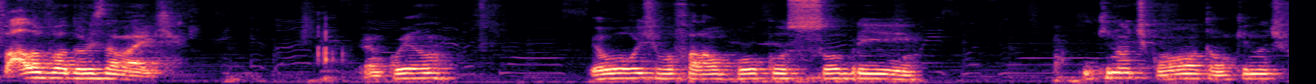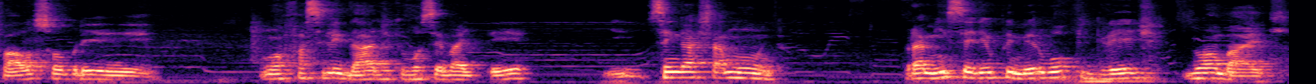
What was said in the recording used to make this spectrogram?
Fala voadores da bike. Tranquilo? Eu hoje vou falar um pouco sobre o que não te contam, o que não te falam sobre uma facilidade que você vai ter e sem gastar muito. Para mim seria o primeiro upgrade de uma bike,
